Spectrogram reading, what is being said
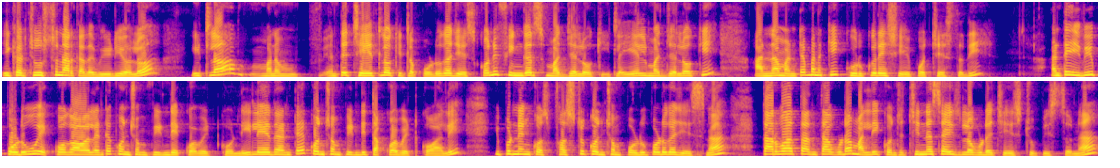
ఇక్కడ చూస్తున్నారు కదా వీడియోలో ఇట్లా మనం అంటే చేతిలోకి ఇట్లా పొడుగా చేసుకొని ఫింగర్స్ మధ్యలోకి ఇట్లా ఏళ్ళ మధ్యలోకి అన్నామంటే మనకి కురుకురే షేప్ వచ్చేస్తుంది. అంటే ఇవి పొడవు ఎక్కువ కావాలంటే కొంచెం పిండి ఎక్కువ పెట్టుకోండి. లేదంటే కొంచెం పిండి తక్కువ పెట్టుకోవాలి. ఇప్పుడు నేను కొస్- ఫస్ట్ కొంచెం పొడు పొడుగా చేసిన. తర్వాత అంతా కూడా మళ్ళీ కొంచెం చిన్న సైజులో కూడా చేసి చూపిస్తున్నా.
